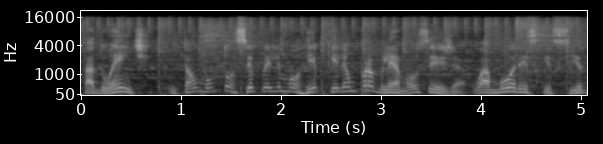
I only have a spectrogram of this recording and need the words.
tá doente, então vamos torcer para ele morrer porque ele é um problema. Ou seja, o amor esquecido,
